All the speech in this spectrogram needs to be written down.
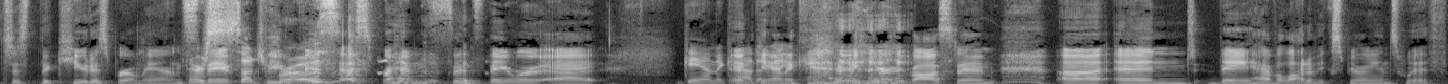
just the cutest bromance. They're They've- such they've bros. been best friends since they were at Gann at Academy. Academy here in Boston, uh, and they have a lot of experience with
